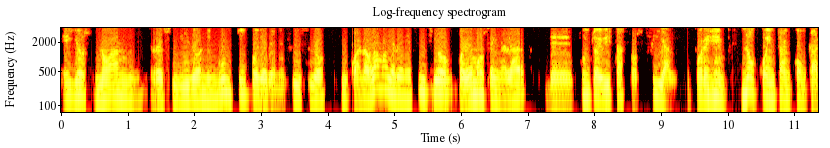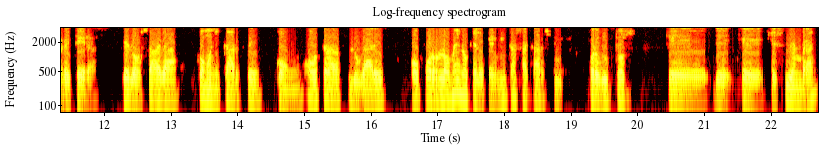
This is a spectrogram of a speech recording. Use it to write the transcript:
ellos no han recibido ningún tipo de beneficio. Y cuando hablamos de beneficio, podemos señalar el punto de vista social. Por ejemplo, no cuentan con carreteras que los haga comunicarse con otros lugares o por lo menos que le permita sacar sus productos que, que, siembran.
